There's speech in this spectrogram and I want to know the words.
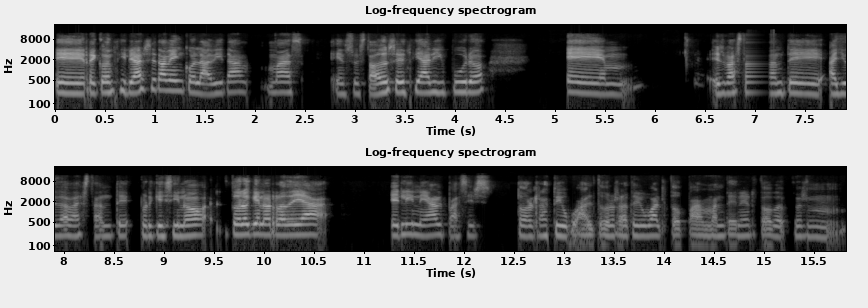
eh, reconciliarse también con la vida más en su estado esencial y puro em, es bastante, ayuda bastante, porque si no, todo lo que nos rodea es lineal, pases todo el rato igual, todo el rato igual, todo para mantener todo, pues mm,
